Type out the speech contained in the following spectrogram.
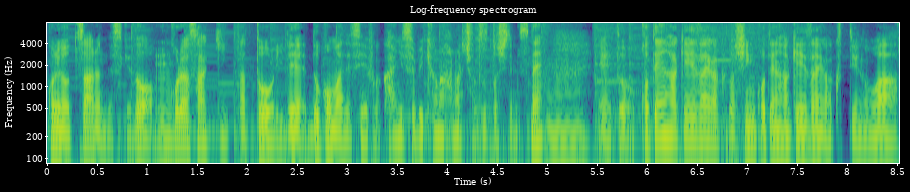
これ4つあるんですけど、うん。これはさっき言った通りでどこまで政府が介入すべきかの話をずっとしてるんですね、うん。えー、と古典派経済学と新古典派経済学っていうのは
